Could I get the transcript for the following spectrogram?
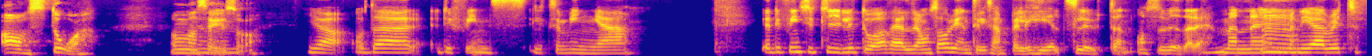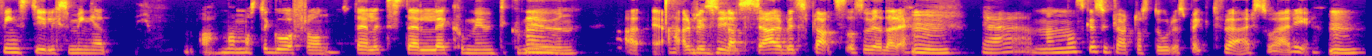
avstå, om man Ja, säger så. Ja, och där det finns liksom inga... Ja, det finns ju tydligt då att äldreomsorgen till exempel är helt sluten och så vidare. Men, eh, Mm. men i övrigt så finns det ju liksom inga... Ja, man måste gå från ställe till ställe, kommun till kommun, Mm. ar- arbetsplats Precis. till arbetsplats och så vidare. Mm. Ja, men man ska såklart ha stor respekt för det här, så är det ju. Mm.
